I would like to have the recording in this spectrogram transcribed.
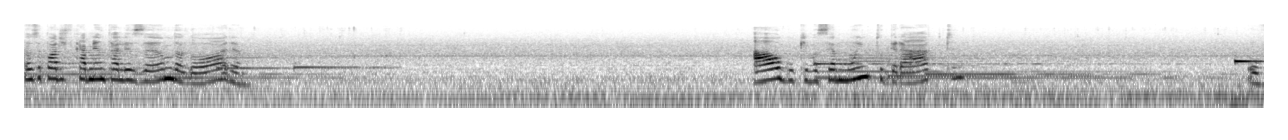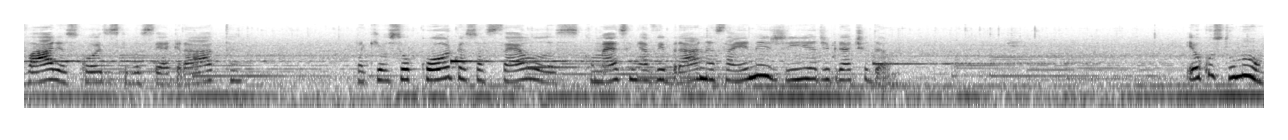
Então você pode ficar mentalizando agora. Algo que você é muito grato, ou várias coisas que você é grata, para que o seu corpo e as suas células comecem a vibrar nessa energia de gratidão. Eu costumo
